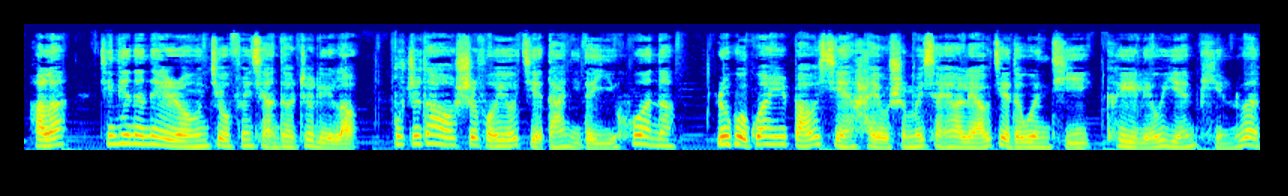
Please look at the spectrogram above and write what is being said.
好了，今天的内容就分享到这里了，不知道是否有解答你的疑惑呢？如果关于保险还有什么想要了解的问题，可以留言评论。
